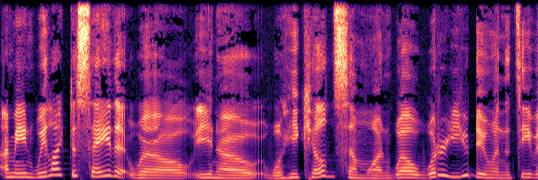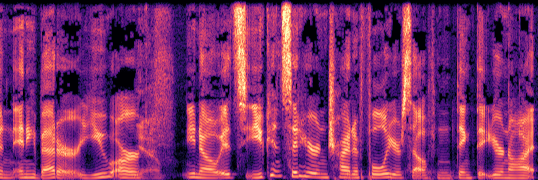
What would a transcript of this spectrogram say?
I mean, we like to say that, well, you know, well, he killed someone. Well, what are you doing that's even any better? You are, Yeah. you know, it's, you can sit here and try to fool yourself and think that you're not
